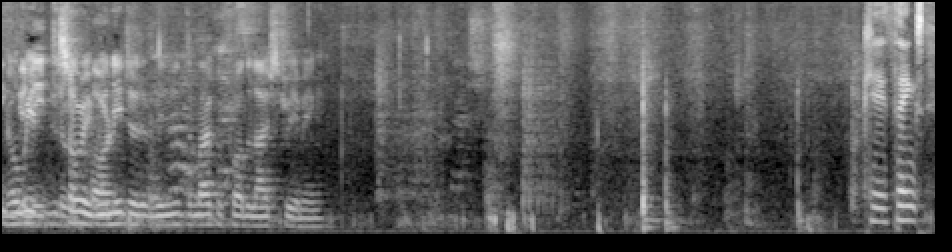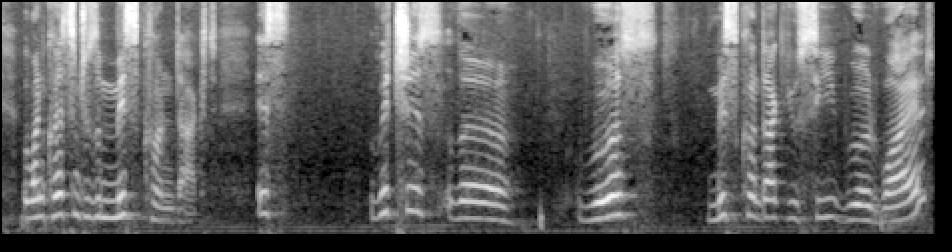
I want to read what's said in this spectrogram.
no, we, sorry, we need, to, we need the microphone for the live streaming. Okay, thanks. One question to the misconduct is which is the worst misconduct you see worldwide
